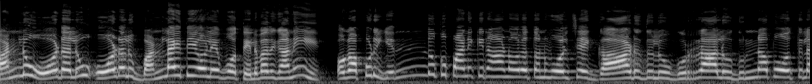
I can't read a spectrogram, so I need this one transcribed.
బండ్లు ఓడలు ఓడలు బండ్లు అయితేయో లేవో తెలియదు కానీ ఒకప్పుడు ఎందుకు పనికి రానోళ్ళతో పోల్చే గాడిదలు గుర్రాలు దున్నపోతుల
